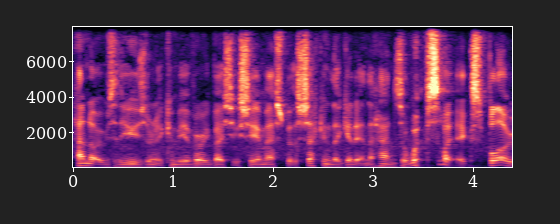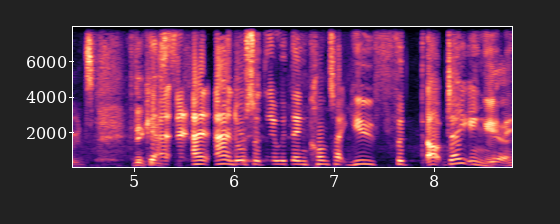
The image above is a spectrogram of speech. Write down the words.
hand it over to the user, and it can be a very basic CMS, but the second they get it in their hands, the website explodes. Because, Yeah, and, and also they would then contact you for updating it. Yeah.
